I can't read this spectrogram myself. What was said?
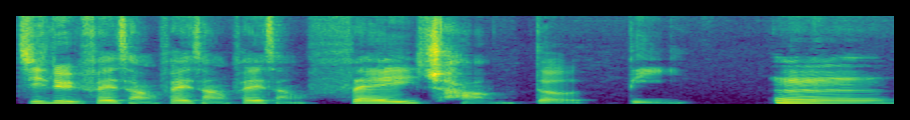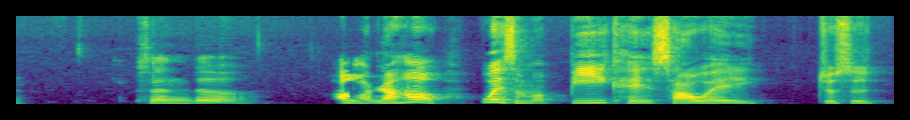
几率非常非常非常非常的低。嗯，真的哦。然后为什么 B 可以稍微就是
